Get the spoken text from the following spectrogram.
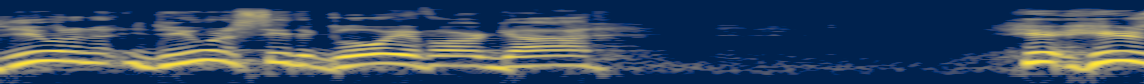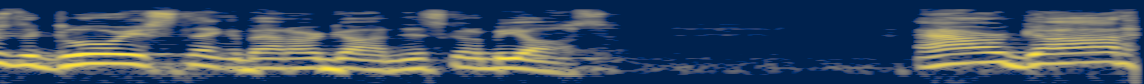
Do you want to, do you want to see the glory of our God? Here, here's the glorious thing about our God, and it's going to be awesome. Our God,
